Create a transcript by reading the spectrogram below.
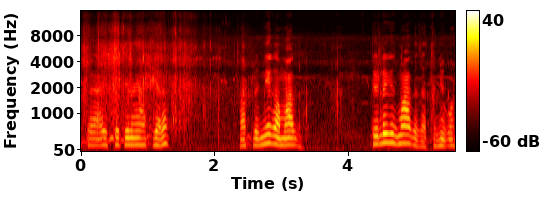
काय ऐकते नाही आपल्याला. आपलं निघा माग. ते लगेच मागं जातं निघून.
